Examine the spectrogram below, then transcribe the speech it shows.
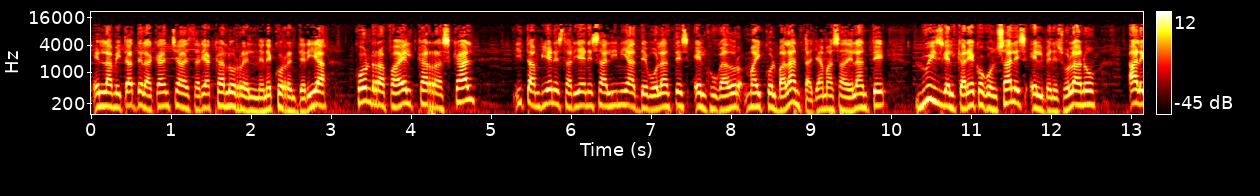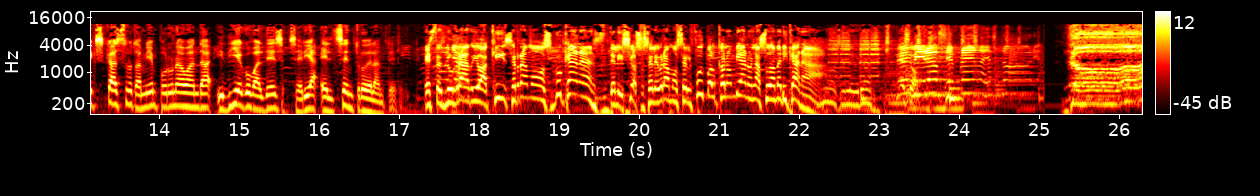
En la mitad de la cancha estaría Carlos Neneco Rentería con Rafael Carrascal. Y también estaría en esa línea de volantes el jugador Michael Balanta. Ya más adelante, Luis El Cariaco González, el venezolano. Alex Castro también por una banda y Diego Valdés sería el centro delantero. Este es Blue Radio, aquí cerramos Bucanans. Delicioso, celebramos el fútbol colombiano en la Sudamericana. Eso. Blog Deportivo en Blue.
